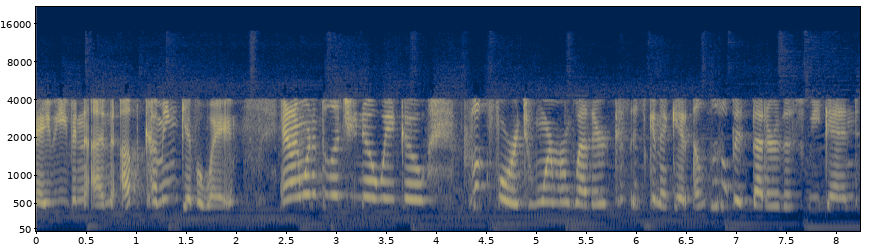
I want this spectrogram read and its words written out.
maybe even an upcoming giveaway. And I wanted to let you know, Waco, look forward to warmer weather because it's going to get a little bit better this weekend.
